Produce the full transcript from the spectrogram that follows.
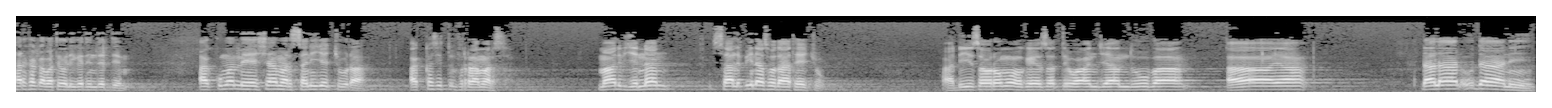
harka qabatee olii gadi hin deddeema. Akkuma meeshaa marsanii jechuudha akkasitti ofirraa marsa. Maaliif jennaan? Salphina sodaate jechuudha. Hadiisa oromoo keessatti waan je'an duuba aayaa dhalaan udaanii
